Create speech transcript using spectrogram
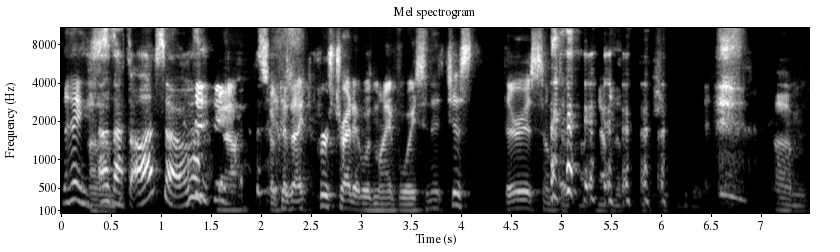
Nice. Um, oh, that's awesome. yeah. So, cause I first tried it with my voice and it just, there is something um,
